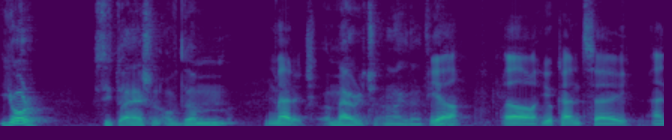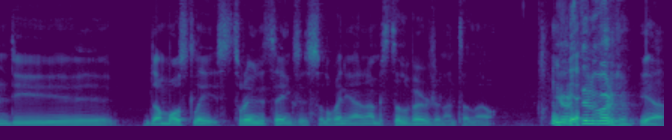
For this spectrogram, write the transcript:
your situation of the m- Marriage. marriage and like that. Yeah, uh, you can say, and the the mostly strange things in Slovenia, and I'm still virgin until now. You're still virgin. Yeah,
